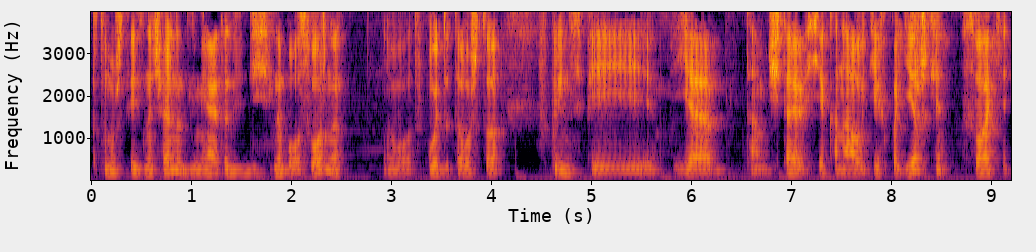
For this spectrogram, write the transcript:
потому что изначально для меня это действительно было сложно, вот, вплоть до того, что, в принципе, я там читаю все каналы техподдержки в Slack,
